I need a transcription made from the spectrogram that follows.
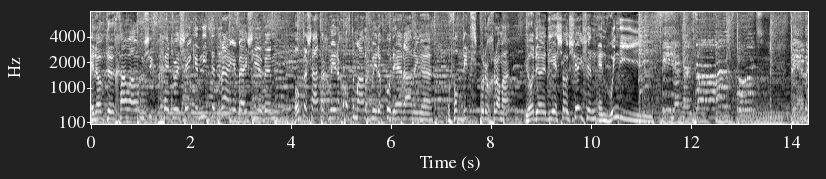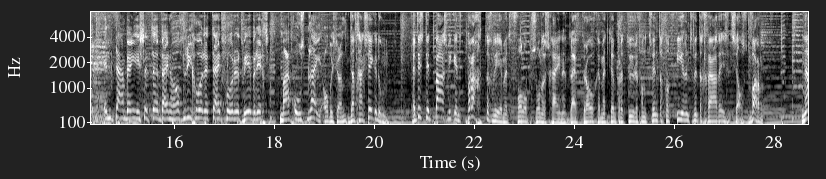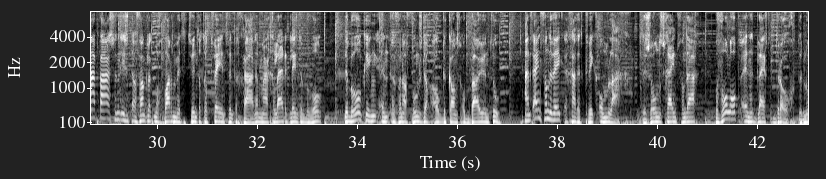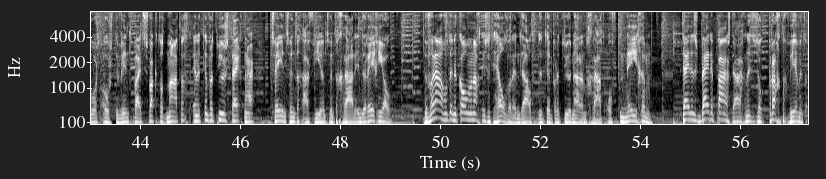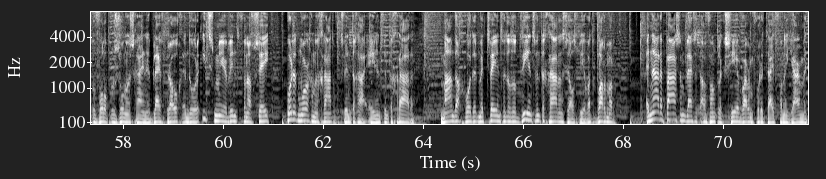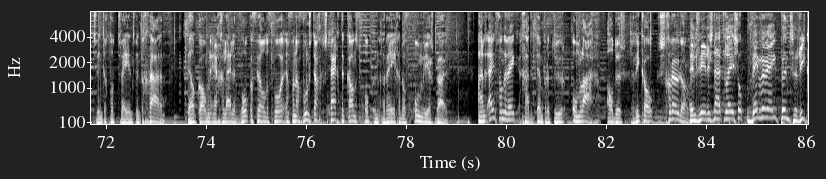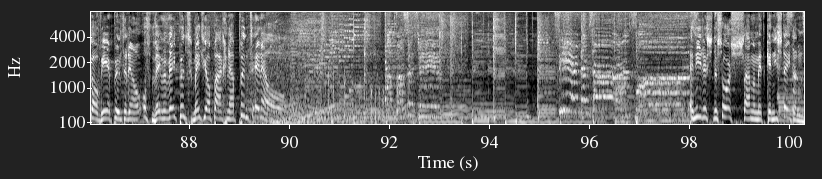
En ook de gouden muziek vergeten we zeker niet te draaien bij CFM. Op de zaterdagmiddag of de maandagmiddag voor de herhaling van dit programma. Je de The Association en Windy. En daarmee is het eh, bijna half drie geworden. Tijd voor het weerbericht. Maak ons blij, Albert-Jan. Dat ga ik zeker doen. Het is dit paasweekend prachtig weer met volop zonneschijn. Het blijft droog en met temperaturen van 20 tot 24 graden is het zelfs warm. Na Pasen is het aanvankelijk nog warm met 20 tot 22 graden... maar geleidelijk leent de, bewol de bewolking en vanaf woensdag ook de kans op buien toe. Aan het eind van de week gaat het kwik omlaag. De zon schijnt vandaag volop en het blijft droog. De noordoostenwind waait zwak tot matig... en de temperatuur stijgt naar 22 à 24 graden in de regio. Vanavond en de komende nacht is het helder... en daalt de temperatuur naar een graad of 9. Tijdens beide paasdagen het is ook prachtig weer met volop zonneschijn. Het blijft droog en door iets meer wind vanaf zee... wordt het morgen een graad of 20 à 21 graden. Maandag wordt het met 22 tot 23 graden zelfs weer wat warmer. En na de Pasen blijft het aanvankelijk zeer warm voor de tijd van het jaar... met 20 tot 22 graden. Wel komen er geleidelijk wolkenvelden voor... en vanaf woensdag stijgt de kans op een regen- of onweersbui. Aan het eind van de week gaat de temperatuur omlaag. Al dus Rico Schreuder. En het weer is na te lezen op www.ricoweer.nl of www.meteopagina.nl Dat was het weer. En hier is de Source samen met Kenny Staten.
